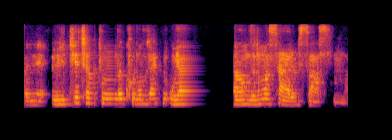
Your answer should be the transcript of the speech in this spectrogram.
hani ülke çapında kurulacak bir uyandırma servisi aslında.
